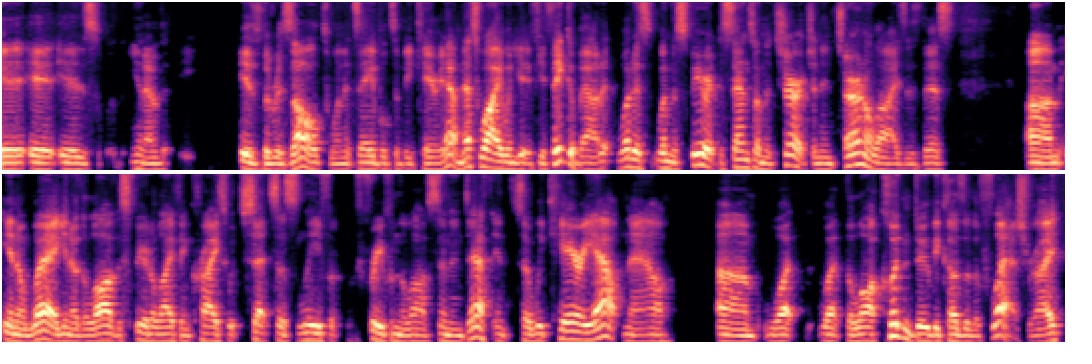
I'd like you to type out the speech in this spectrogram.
is, you know is the result when it's able to be carried out. And that's why when you if you think about it, what is when the Spirit descends on the church and internalizes this um, in a way, you know, the law of the Spirit of life in Christ, which sets us free from the law of sin and death. And so we carry out now um, what what the law couldn't do because of the flesh, right?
